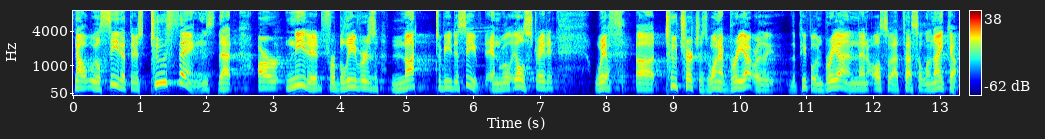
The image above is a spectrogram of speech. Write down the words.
Now, we'll see that there's two things that are needed for believers not to be deceived. And we'll illustrate it with uh, two churches one at Berea, or the, the people in Berea, and then also at Thessalonica.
